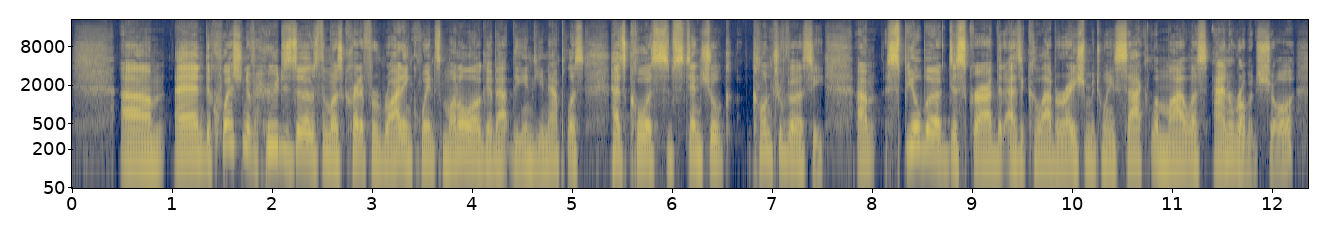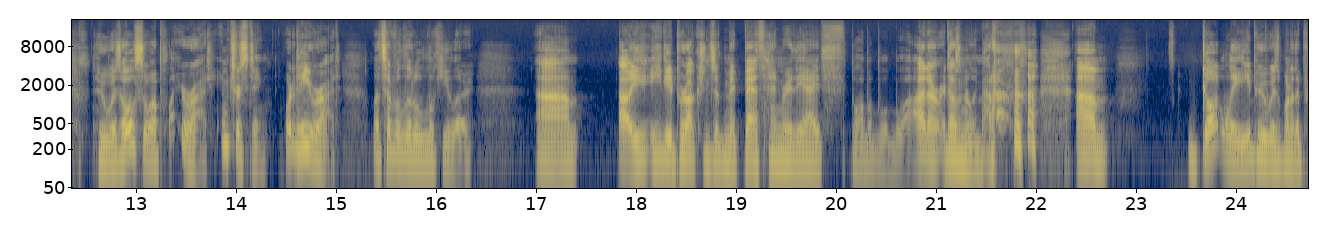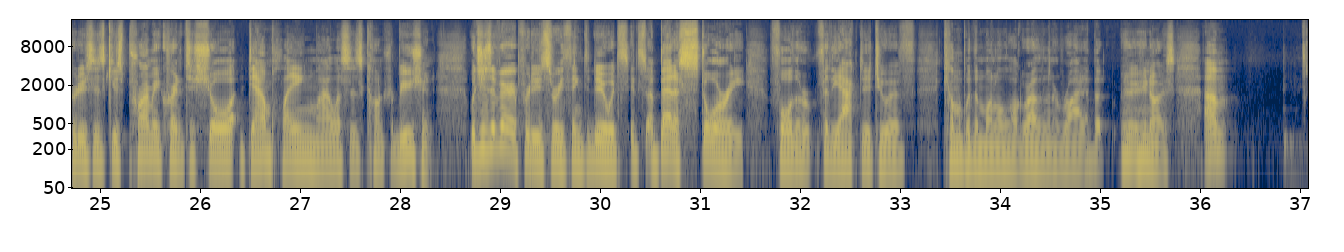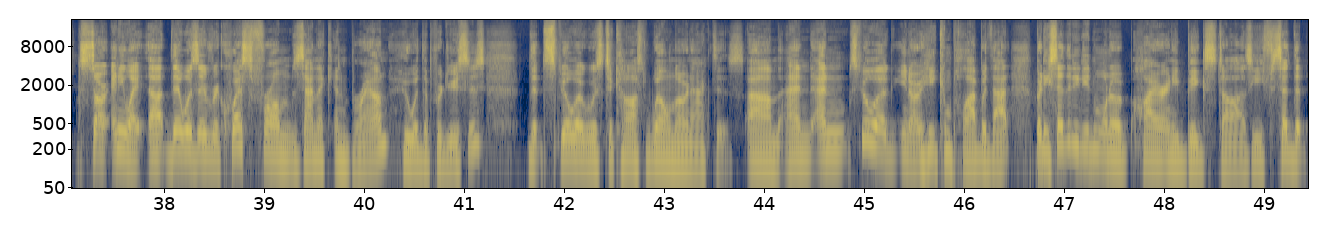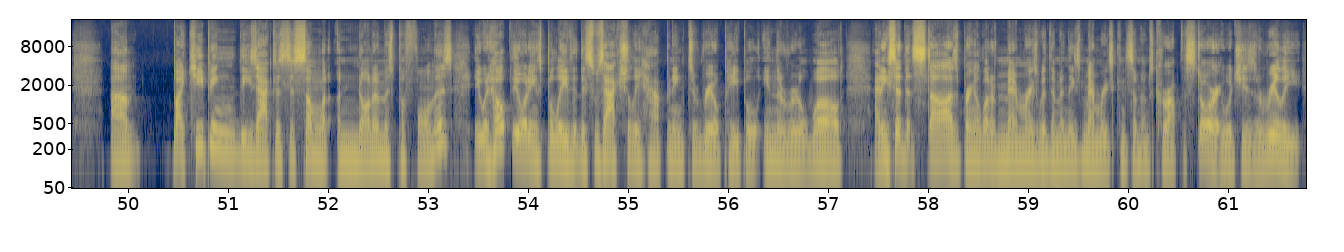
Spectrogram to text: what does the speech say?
Um, and the question of who deserves the most credit for writing Quint's monologue about the Indianapolis has caused substantial controversy. Um, Spielberg described it as a collaboration between Sackler, Milius, and Robert Shaw, who was also a playwright. Interesting. What did he write? Let's have a little looky loo. Um, oh, he, he did productions of Macbeth, Henry VIII, blah blah blah blah. I don't. It doesn't really matter. um, Gottlieb, who was one of the producers, gives primary credit to Shaw, downplaying Milius's contribution, which is a very producery thing to do. It's it's a better story for the for the actor to have come up with a monologue rather than a writer, but who, who knows? Um, so anyway, uh, there was a request from Zanuck and Brown, who were the producers, that Spielberg was to cast well-known actors. Um, and and Spielberg, you know, he complied with that, but he said that he didn't want to hire any big stars. He said that um, by keeping these actors to somewhat anonymous performers, it would help the audience believe that this was actually happening to real people in the real world. And he said that stars bring a lot of memories with them, and these memories can sometimes corrupt the story, which is a really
